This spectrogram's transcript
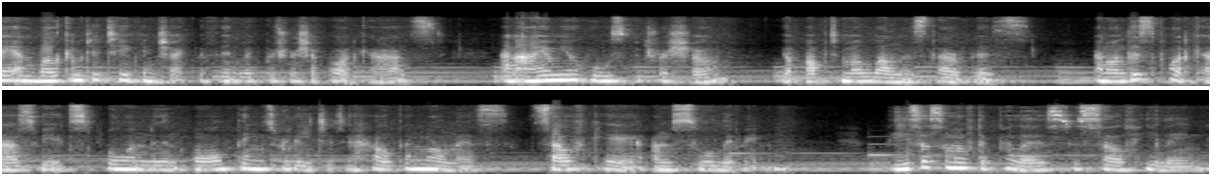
and welcome to Take and Check Within with Patricia podcast. And I am your host, Patricia, your optimal wellness therapist. And on this podcast, we explore and learn all things related to health and wellness, self care, and soul living. These are some of the pillars to self healing,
